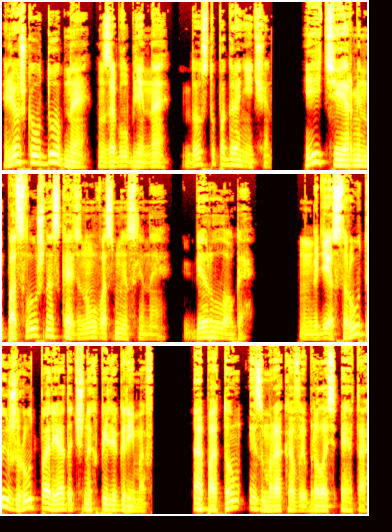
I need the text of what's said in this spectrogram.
Лёжка удобная, заглублена, доступ ограничен. И термин послушно скользнул в осмысленное — берлога. Где срут и жрут порядочных пилигримов. А потом из мрака выбралась это.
